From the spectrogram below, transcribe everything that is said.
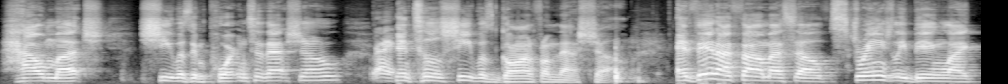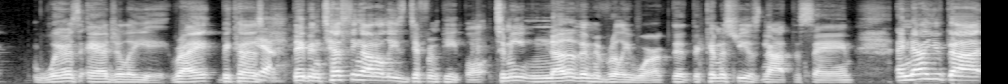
how much she was important to that show Right. until she was gone from that show. And then I found myself strangely being like, where's Angela Yee? Right? Because Yeah. they've been testing out all these different people. To me, none of them have really worked. The, the chemistry is not the same. And now you've got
